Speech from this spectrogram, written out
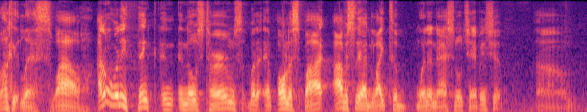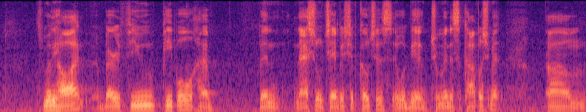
Bucket list. Wow. I don't really think in, in those terms, but on the spot, obviously I'd like to win a national championship. Um, it's really hard. Very few people have been national championship coaches. It would be a tremendous accomplishment. Um,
